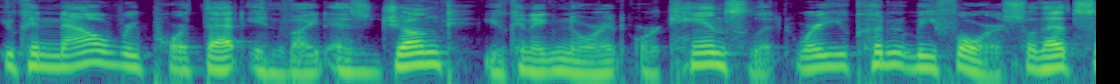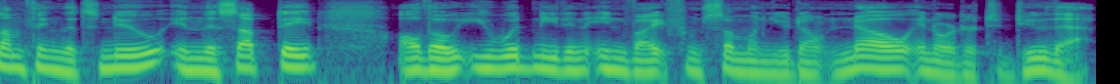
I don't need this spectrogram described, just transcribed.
you can now report that invite as junk. You can ignore it or cancel it, where you couldn't before. So that's something that's new in this update, although you would need an invite from someone you don't know in order to do that.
